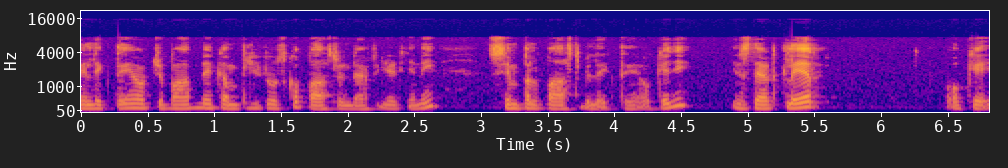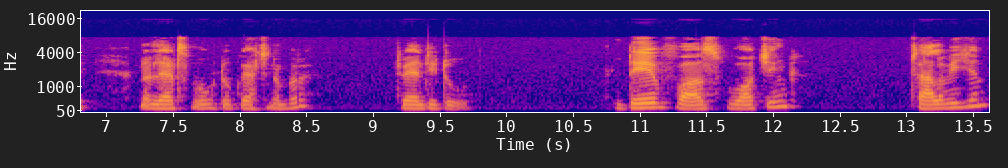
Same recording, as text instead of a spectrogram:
में लिखते हैं और जो बाद में कंप्लीट हो, उसको पास्ट इंडेफिनिट यानी सिंपल पास्ट में लिखते हैं। ओके जी? Is that clear okay now let's move to question number 22 Dave was watching television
